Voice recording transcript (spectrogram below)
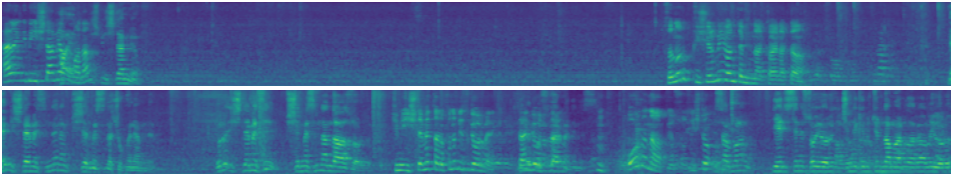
Herhangi bir işlem yapmadan Hayır, hiçbir işlem yok. sanırım pişirme yönteminden kaynaklanan. Hem işlemesinden hem pişirmesi de çok önemli. Bunu işlemesi pişirmesinden daha zordur. Şimdi işleme tarafını biz görmedik. Sen Evet, bunu göster. vermediniz. Hı. Orada ne yapıyorsunuz? İşte Misal bunun derisini soyuyoruz, içindeki bütün damarları alıyoruz.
